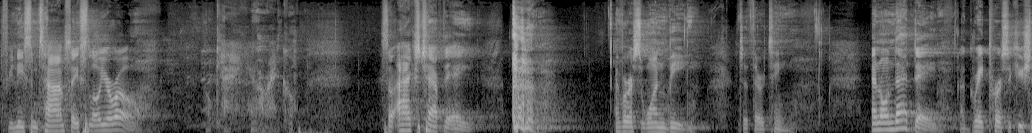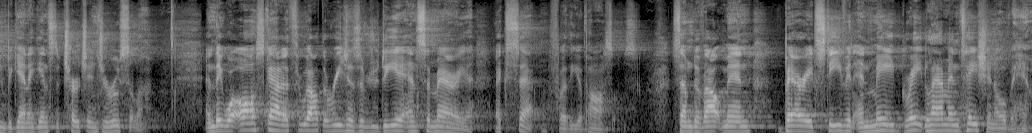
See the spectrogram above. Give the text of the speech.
If you need some time, say slow your roll. Okay, all right, cool. So, Acts chapter 8, verse 1b to 13. And on that day, a great persecution began against the church in Jerusalem. And they were all scattered throughout the regions of Judea and Samaria, except for the apostles. Some devout men buried Stephen and made great lamentation over him.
